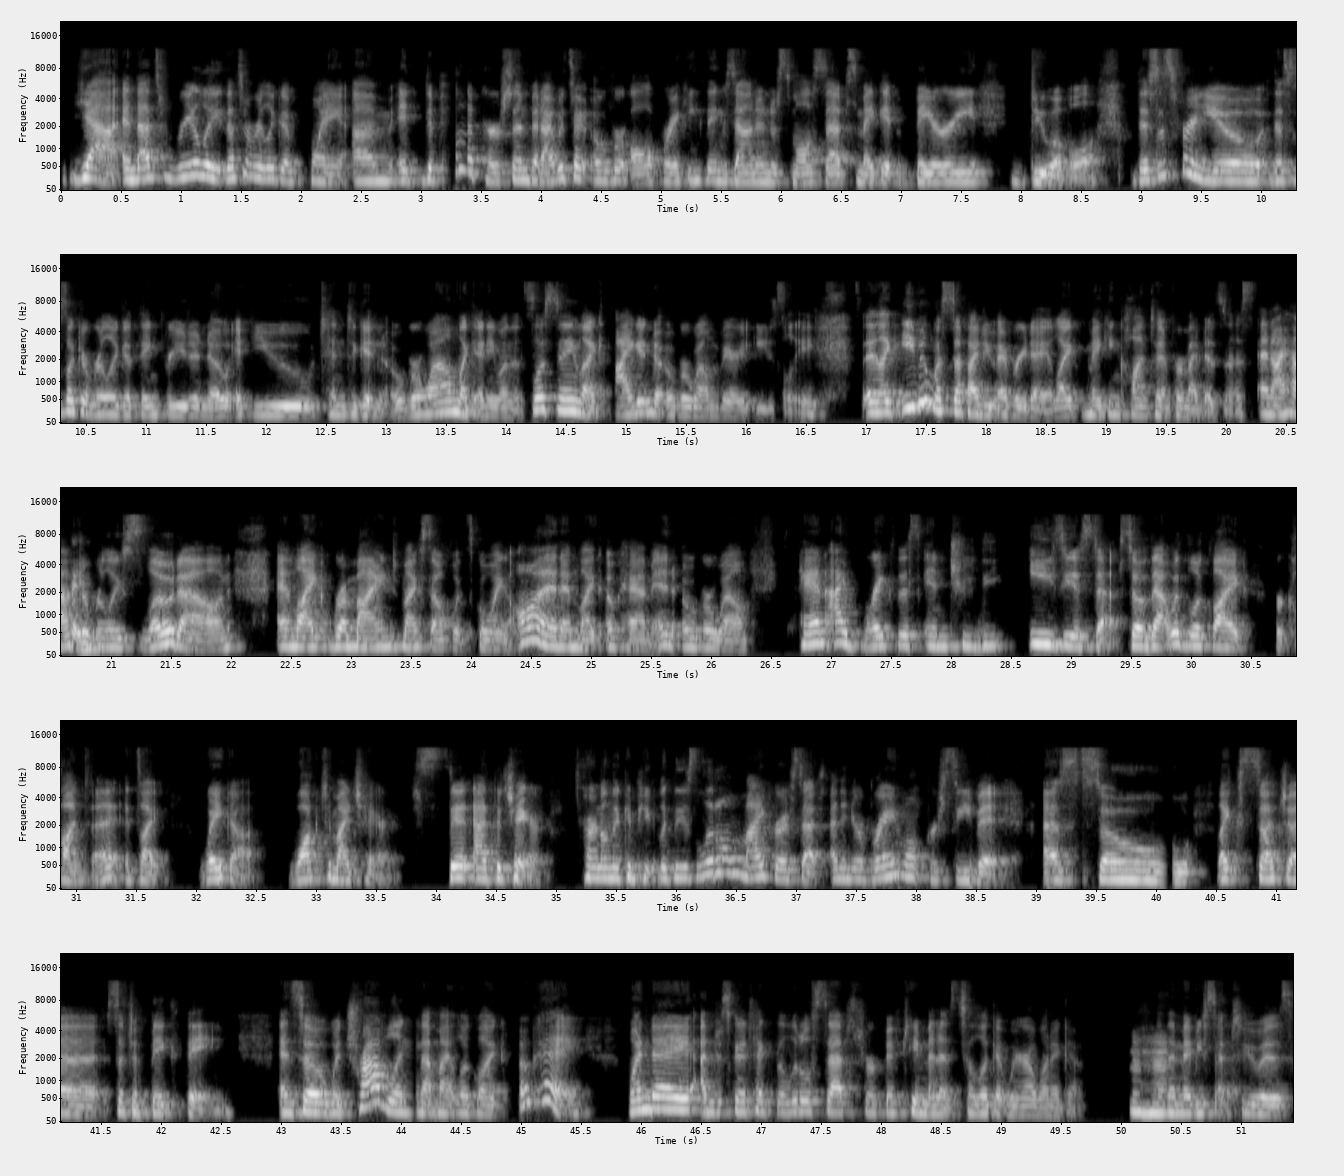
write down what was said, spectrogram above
Yeah, and that's really that's a really good point. Um, it depends on the person, but I would say overall, breaking things down into small steps make it very doable. This is for you. This is like a really good thing for you to know if you tend to get an overwhelm. Like anyone that's listening, like I get into overwhelm very easily, and like even with stuff I do every day, like making content for my business, and I have to really slow down and like remind myself what's going on, and like okay, I'm in overwhelm can I break this into the easiest steps? So that would look like for content, it's like wake up, walk to my chair, sit at the chair, turn on the computer, like these little micro steps. And then your brain won't perceive it as so like such a such a big thing. And so with traveling, that might look like, okay, one day I'm just going to take the little steps for 15 minutes to look at where I want to go. Mm-hmm. And then maybe step two is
